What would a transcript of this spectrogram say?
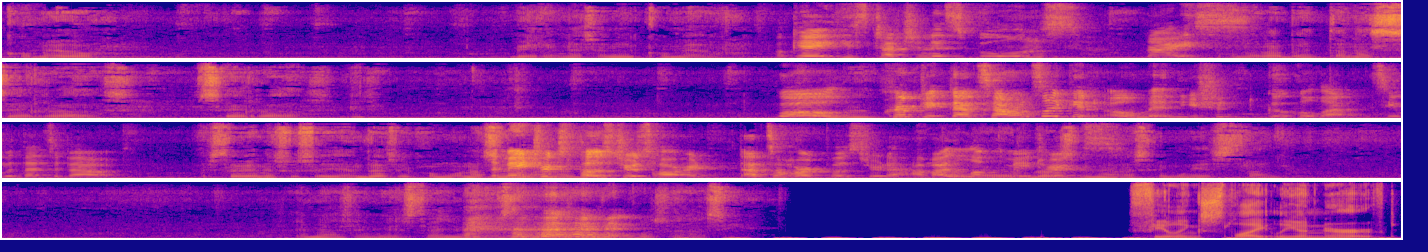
comedor. Miren, es en el comedor. Okay, he's touching his spoons. Nice. Tengo las ventanas cerradas, cerradas. miren. Whoa, cryptic. That sounds like an omen. You should Google that and see what that's about. Esto viene sucediendo hace como una The semana. Matrix poster is hard. That's a hard poster to have. I love the Matrix. Se me hace muy extraño. Se me hace muy extraño que estén haciendo cosas así. Feeling slightly unnerved,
